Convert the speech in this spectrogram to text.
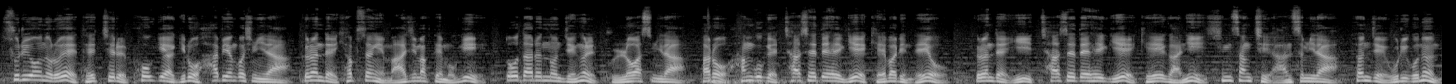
수리온으로의 대체를 포기하기로 합의한 것입니다. 그런데 협상의 마지막 대목이 또 다른 논쟁을 불러왔습니다. 바로 한국의 차세대 헬기의 개발인데요. 그런데 이 차세대 헬기의 계획안이 심상치 않습니다. 현재 우리 군은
